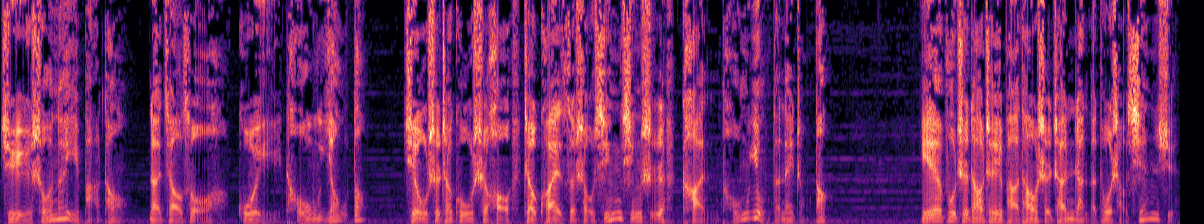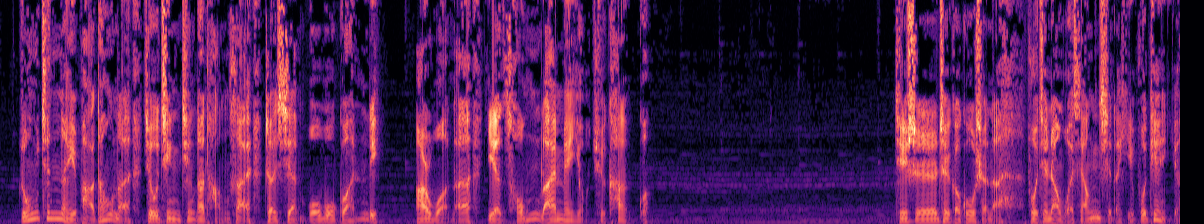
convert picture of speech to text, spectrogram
据说那把刀那叫做鬼头妖刀。就是这古时候这刽子手行刑时砍头用的那种刀，也不知道这把刀是沾染了多少鲜血。如今那把刀呢，就静静的躺在这县博物馆里，而我呢，也从来没有去看过。其实这个故事呢，不禁让我想起了一部电影，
